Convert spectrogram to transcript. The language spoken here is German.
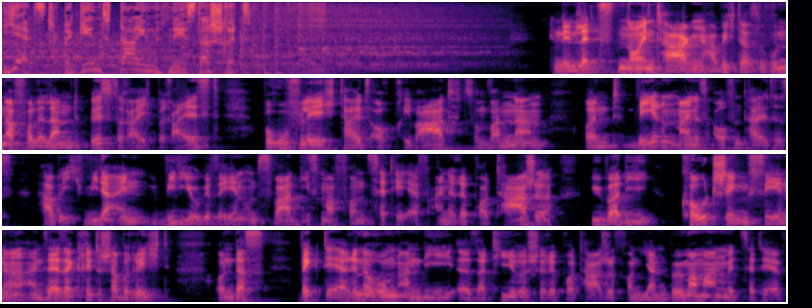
Jetzt beginnt dein nächster Schritt. In den letzten neun Tagen habe ich das wundervolle Land Österreich bereist, beruflich, teils auch privat zum Wandern. Und während meines Aufenthaltes habe ich wieder ein Video gesehen, und zwar diesmal von ZDF, eine Reportage über die Coaching-Szene, ein sehr, sehr kritischer Bericht. Und das weckte Erinnerungen an die äh, satirische Reportage von Jan Böhmermann mit ZDF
